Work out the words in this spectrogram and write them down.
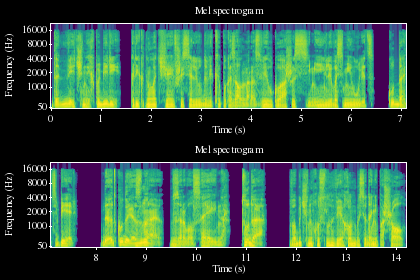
«Да вечно их побери!» — крикнул отчаявшийся Людвиг и показал на развилку аж из семи или восьми улиц. «Куда теперь?» «Да откуда я знаю?» — взорвался Эйнер. «Туда!» В обычных условиях он бы сюда не пошел.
